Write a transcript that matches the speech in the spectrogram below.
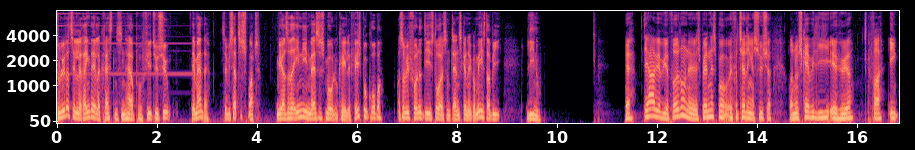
Du lytter til Ringdal og Christensen her på 24 Det er mandag, så vi sat så spot. Vi har altså været inde i en masse små lokale Facebook-grupper, og så har vi fundet de historier, som danskerne går mest op i lige nu. Ja, det har vi, vi har fået nogle øh, spændende små øh, fortællinger, synes jeg. Og nu skal vi lige øh, høre fra en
